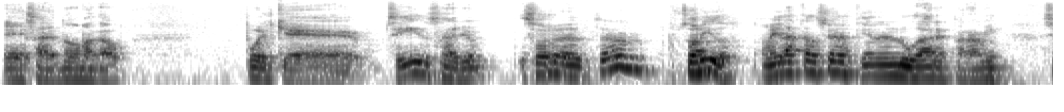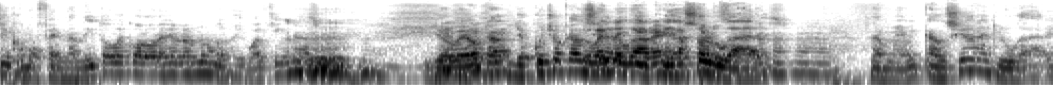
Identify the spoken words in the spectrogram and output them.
eh, saliendo de Macao. Porque, sí, o sea, yo. Esos son sonidos. A mí las canciones tienen lugares para mí. Así como Fernandito ve colores en los números, igual que Ignacio. Yo veo yo escucho canciones lugares y pienso canciones. lugares. Mi- canciones, lugares.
